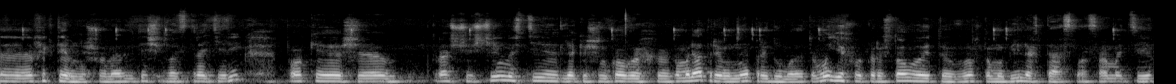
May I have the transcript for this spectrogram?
е, на 2023 рік, поки ще кращої щільності для кишенькових акумуляторів не придумали. Тому їх використовують в автомобілях Tesla, саме ці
